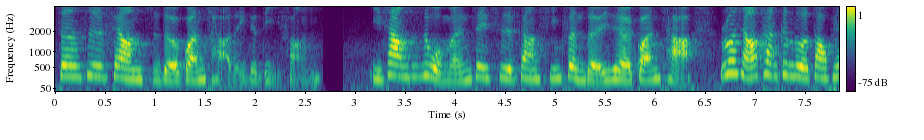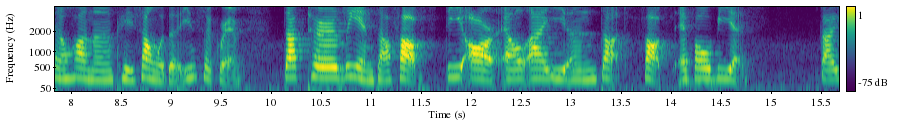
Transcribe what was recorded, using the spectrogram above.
真的是非常值得观察的一个地方。以上就是我们这次非常兴奋的一些观察。如果想要看更多的照片的话呢，可以上我的 Instagram Dr. Lien dot Fobs D R L I E N dot Fobs F O B S。tay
